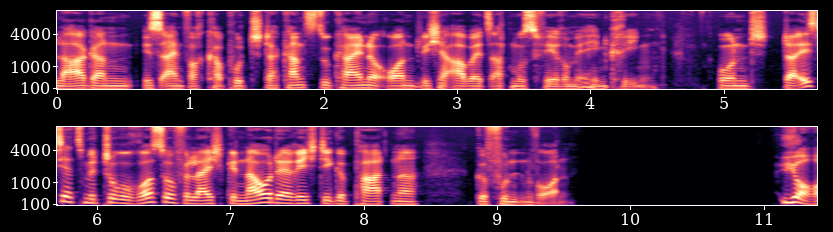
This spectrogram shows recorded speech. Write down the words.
Lagern ist einfach kaputt. Da kannst du keine ordentliche Arbeitsatmosphäre mehr hinkriegen. Und da ist jetzt mit Toro Rosso vielleicht genau der richtige Partner gefunden worden. Ja,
